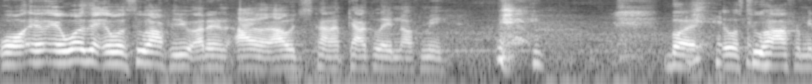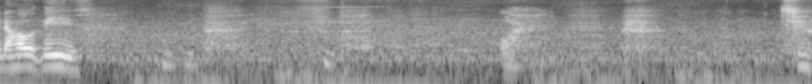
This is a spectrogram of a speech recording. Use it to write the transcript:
Well, it, it wasn't. It was too high for you. I didn't. I, I was just kind of calculating off me. but it was too high for me to hold these. One, two,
